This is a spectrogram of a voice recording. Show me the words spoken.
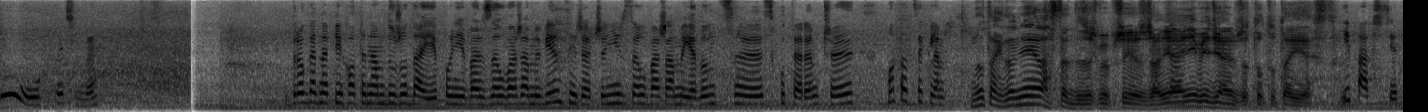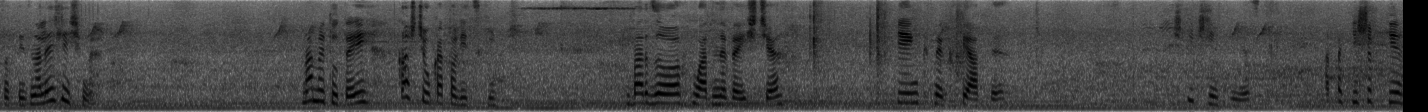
Uuu, lecimy. Droga na piechotę nam dużo daje, ponieważ zauważamy więcej rzeczy niż zauważamy jadąc e, skuterem czy motocyklem. No tak, no nie raz wtedy żeśmy przyjeżdżali, Tak. ja nie wiedziałem, że to tutaj jest. I patrzcie, co tutaj znaleźliśmy. Mamy tutaj kościół katolicki. Bardzo ładne wejście. Piękne kwiaty. Ślicznie tu jest. A takie szybkie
